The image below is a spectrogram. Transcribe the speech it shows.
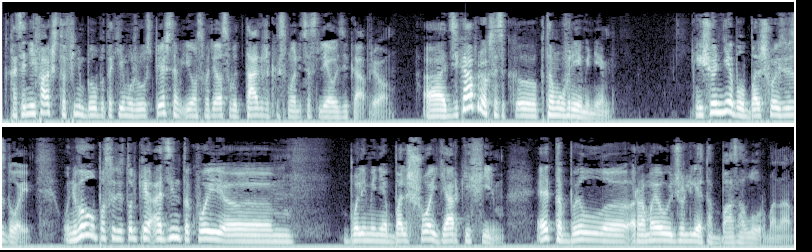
Хотя не факт, что фильм был бы таким уже успешным, и он смотрелся бы так же, как смотрится с Лео Ди Каприо. А Ди Каприо, кстати, к, к тому времени еще не был большой звездой. У него был, по сути, только один такой э, более-менее большой, яркий фильм. Это был э, «Ромео и Джульетта» База Лурмана.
